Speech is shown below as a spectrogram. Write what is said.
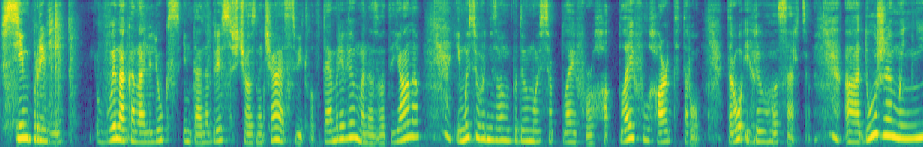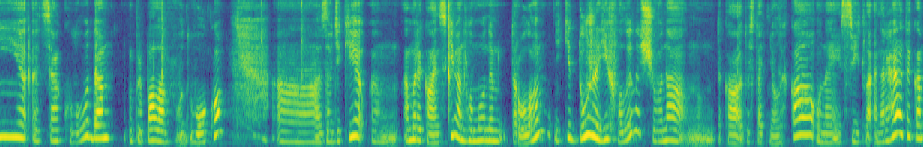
Всім привіт! Ви на каналі Lux in Tenebris, що означає світло в темряві. Мене звати Яна, і ми сьогодні з вами подивимося Playful, Heart Таро, Таро ігривого серця. Дуже мені ця колода припала в в око завдяки ем, американським англомовним тарологам, які дуже її хвалили, що вона ну, така достатньо легка, у неї світла енергетика.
